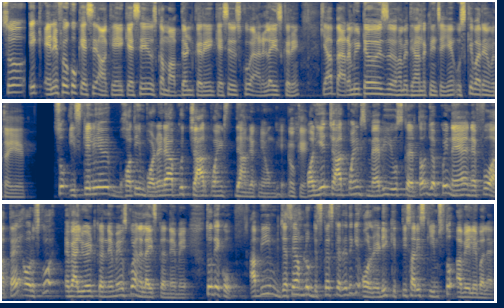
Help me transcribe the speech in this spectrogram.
सो एक एनएफओ को कैसे आंकें, कैसे उसका मापदंड करें, कैसे उसको एनालाइज करें, क्या पैरामीटर्स हमें ध्यान रखने चाहिए, उसके बारे में बताइए। सो so, इसके लिए बहुत ही इंपॉर्टेंट है आपको चार पॉइंट्स ध्यान रखने होंगे। Okay. और ये चार पॉइंट्स मैं भी यूज़ करता हूँ जब कोई नया एनएफओ आता है और उसको एवेल्युएट करने में उसको एनालाइज करने में। तो देखो अभी जैसे हम लोग डिस्कस कर रहे थे कि ऑलरेडी कितनी सारी स्कीम्स तो अवेलेबल है।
